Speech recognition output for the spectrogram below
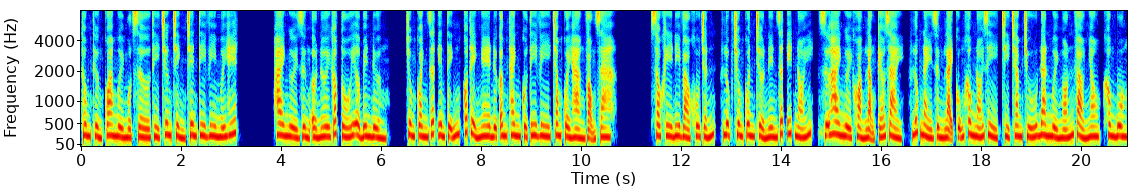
thông thường qua 11 giờ thì chương trình trên tivi mới hết. Hai người dừng ở nơi góc tối ở bên đường. Trung quanh rất yên tĩnh, có thể nghe được âm thanh của tivi trong quầy hàng vọng ra. Sau khi đi vào khu trấn, lục trung quân trở nên rất ít nói, giữa hai người khoảng lặng kéo dài, lúc này dừng lại cũng không nói gì, chỉ chăm chú đan mười ngón vào nhau, không buông.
